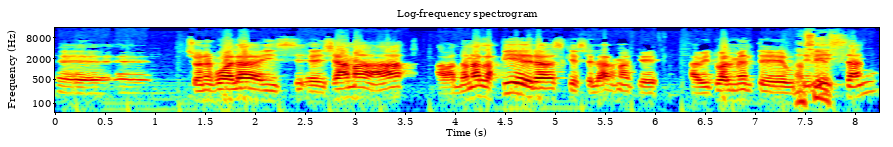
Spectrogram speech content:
eh, eh, Jones Walla eh, llama a abandonar las piedras, que es el arma que habitualmente utilizan,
